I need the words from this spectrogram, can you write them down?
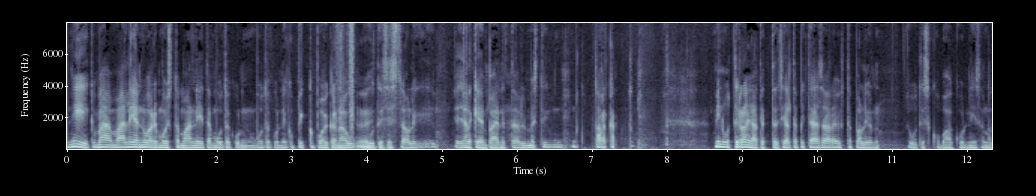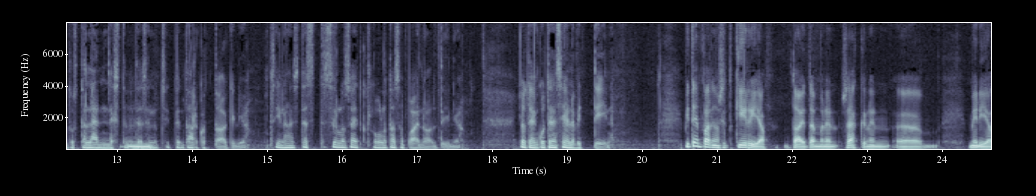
Niin, mä, mä liian nuori muistamaan niitä muuta kuin, muuta kuin, niin kuin pikkupoikana u- uutisissa oli ja jälkeenpäin, että ilmeisesti niin tarkat minuuttirajat, että sieltä pitää saada yhtä paljon uutiskuvaa kuin niin sanotusta lännestä, mitä mm. se nyt sitten tarkoittaakin. Ja siinähän sitä sitten silloin 70-luvulla tasapainoiltiin ja joten kuten selvittiin. Miten paljon sitten kirja tai tämmöinen sähköinen ö, media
